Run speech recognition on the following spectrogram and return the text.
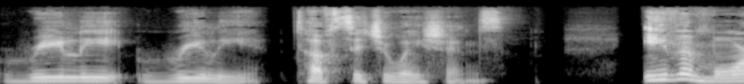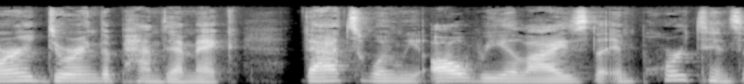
really, really tough situations. Even more during the pandemic, that's when we all realized the importance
